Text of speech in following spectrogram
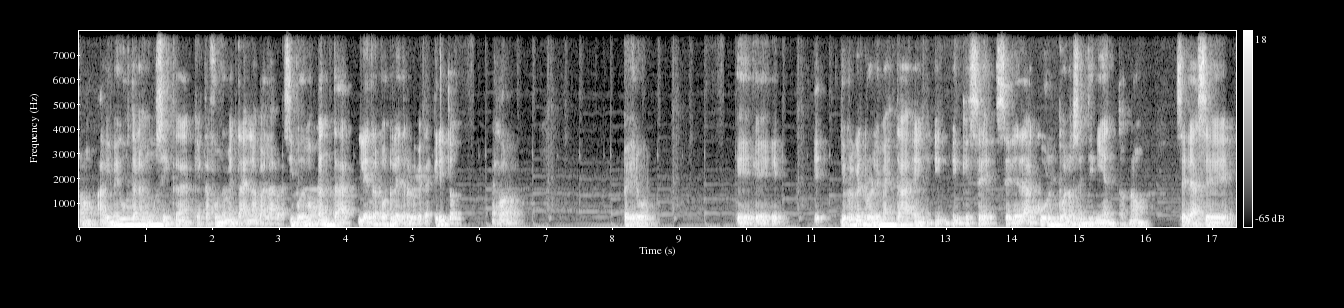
¿no? A mí me gusta la música que está fundamentada en la palabra. Si podemos cantar letra por letra lo que está escrito, mejor. Pero eh, eh, eh, eh, yo creo que el problema está en, en- en que se, se le da culto a los sentimientos, ¿no? Se le hace,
